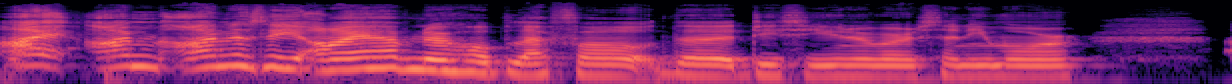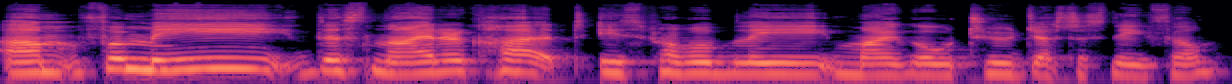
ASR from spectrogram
I I'm honestly I have no hope left for the DC universe anymore. Um, for me, the Snyder cut is probably my go-to Justice League film.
